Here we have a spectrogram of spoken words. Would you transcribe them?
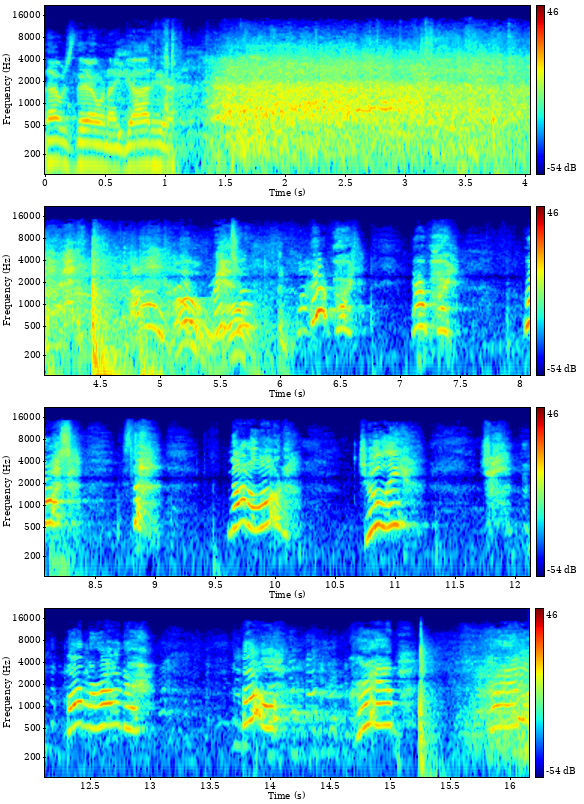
That was there when I got here. Oh, Rachel! Airport! Airport! Ross! Stop. Not alone! Julie! Ju- Arm around her! Oh! Cramp! Cramp!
